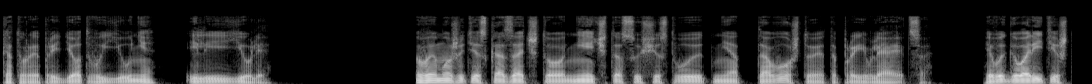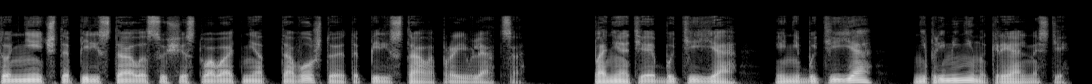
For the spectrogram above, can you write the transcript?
которое придет в июне или июле. Вы можете сказать, что нечто существует не от того, что это проявляется. И вы говорите, что нечто перестало существовать не от того, что это перестало проявляться. Понятия бытия и небытия неприменимы к реальности.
